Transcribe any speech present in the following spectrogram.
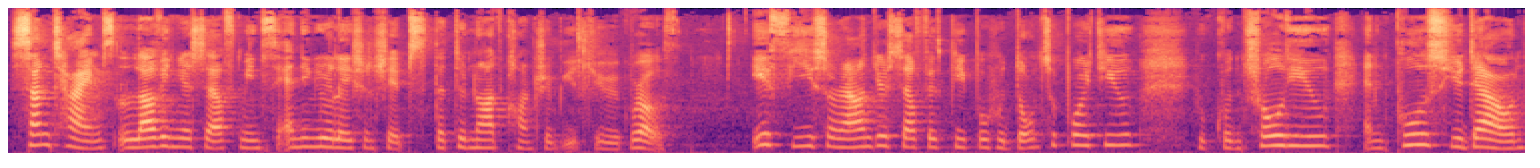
Sometimes loving yourself means ending relationships that do not contribute to your growth. If you surround yourself with people who don't support you, who control you, and pulls you down,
